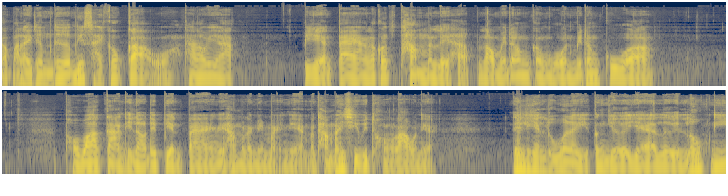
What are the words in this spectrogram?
กับอะไรเดิมๆนิสัยเก่าๆ ถ้าเราอยากเปลี่ยนแปลงแล้วก็ทำมันเลยครับ เราไม่ต้องกังวลไม่ต้องกลัว เพราะว่าการที่เราได้เปลี่ยนแปลงได้ทำอะไรใหม่ๆเนี่ยมันทำให้ชีวิตของเราเนี่ยได้เรียนรู้อะไรอีกตั้งเยอะแยะเลย โลกนี้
